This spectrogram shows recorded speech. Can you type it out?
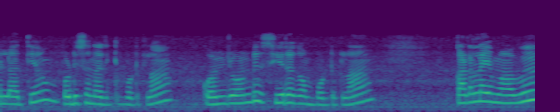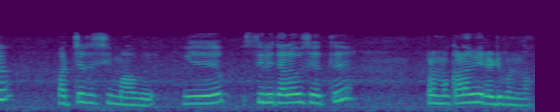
எல்லாத்தையும் பொடிசை நறுக்கி போட்டுக்கலாம். கொஞ்சோண்டு சீரகம் போட்டுக்கலாம். கடலை மாவு பச்சரிசி மாவு. இது சிறிதளவு சேர்த்து நம்ம கலவையை ரெடி பண்ணலாம்.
